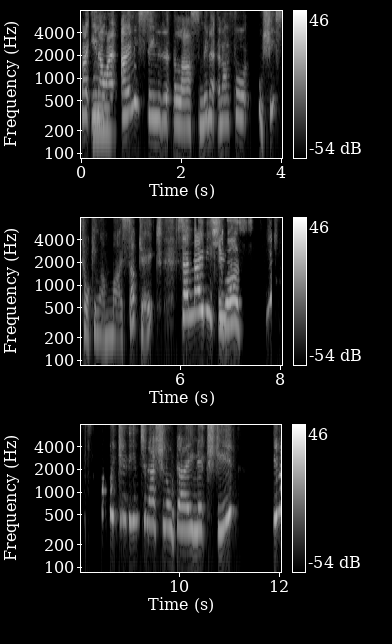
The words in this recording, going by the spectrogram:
But, you mm. know, I, I only seen it at the last minute and I thought, oh, she's talking on my subject. So maybe she, she was. Yeah, we do the International Day next year. You know,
